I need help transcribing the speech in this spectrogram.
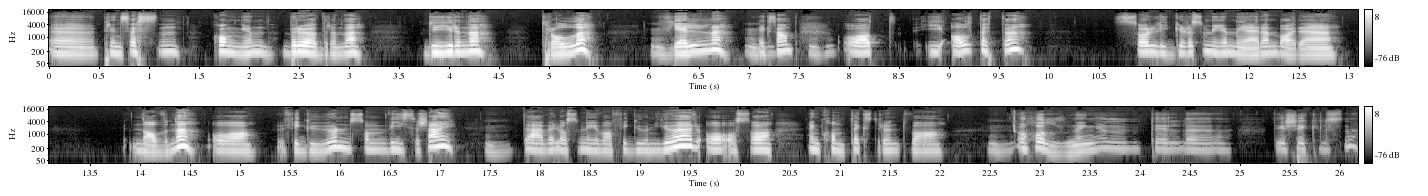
eh, prinsessen, kongen, brødrene, dyrene, trollet, Mhm, fjellene, mhm, ikke sant? mhm. Og at i alt dette så ligger det så mye mer enn bare navnet og figuren som viser seg. Det er vel også mye hva figuren gjør, og også en kontekst rundt hva. Og holdningen til eh, de skikkelsene.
